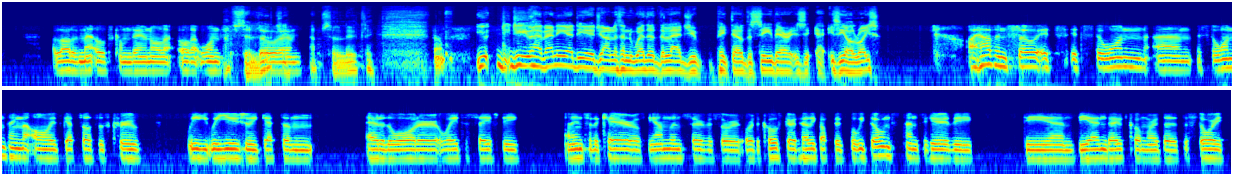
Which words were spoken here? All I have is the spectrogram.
a lot of metals come down all at all at once. Absolutely, so, um, absolutely. So. You, do you have any idea, Jonathan, whether the lad you picked out of the sea there is is he all right? I haven't. So it's it's the one um, it's the one thing that always gets us as crew. We we usually get them out of the water, away to safety, and into the care of the ambulance service or, or the Coast Guard helicopters. But we don't tend to hear the the um, the end outcome or the, the story.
